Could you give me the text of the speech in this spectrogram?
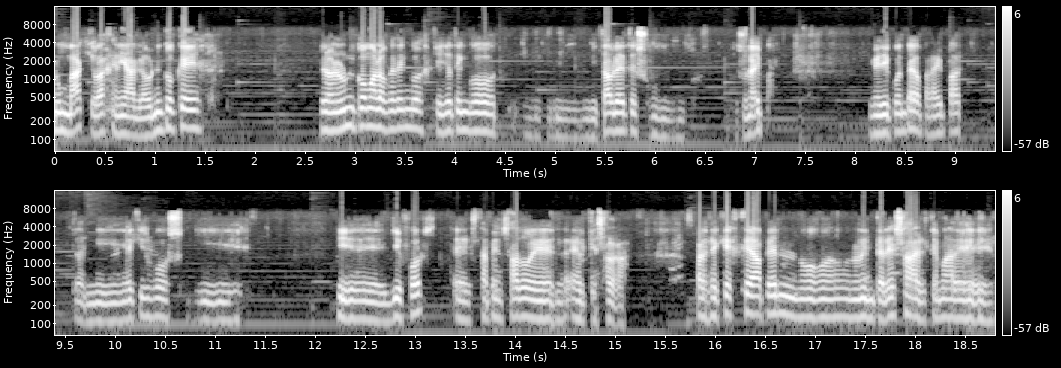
un Mac y va genial. Lo único que lo único malo que tengo es que yo tengo mi tablet es un, es un iPad. Y me di cuenta que para iPad ni Xbox ni, ni GeForce eh, está pensado en el que salga. Parece que es que Apple no, no le interesa el tema de,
